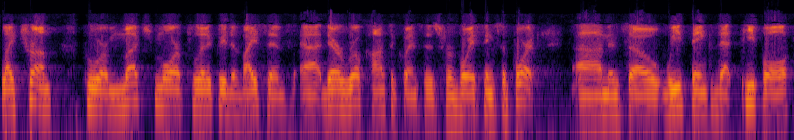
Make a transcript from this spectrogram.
like Trump, who are much more politically divisive, uh, there are real consequences for voicing support. Um, and so we think that people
